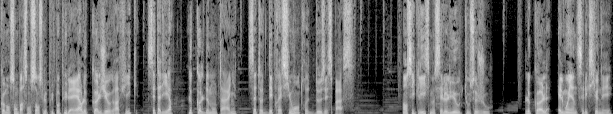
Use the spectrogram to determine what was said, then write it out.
Commençons par son sens le plus populaire, le col géographique, c'est-à-dire le col de montagne, cette dépression entre deux espaces. En cyclisme, c'est le lieu où tout se joue. Le col est le moyen de sélectionner,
